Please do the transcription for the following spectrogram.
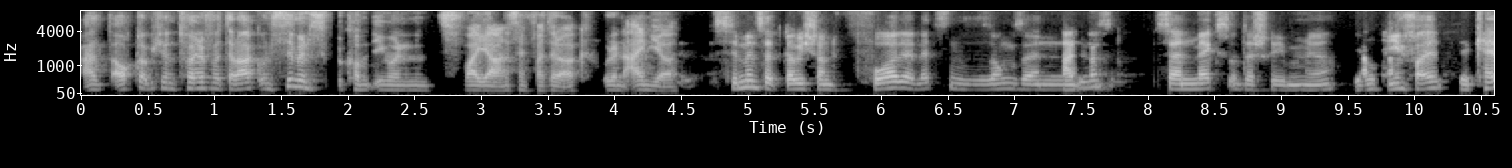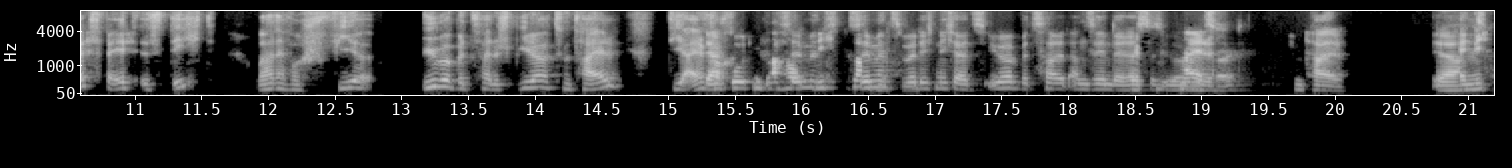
hat auch, glaube ich, einen tollen Vertrag und Simmons bekommt irgendwann in zwei Jahren seinen Vertrag oder in ein Jahr. Simmons hat, glaube ich, schon vor der letzten Saison seinen, seinen Max unterschrieben, ja. Ja, auf jeden Fall. Der Cap Space ist dicht und hat einfach vier überbezahlte Spieler zum Teil, die Ja, einfach gut, überhaupt Simmons, Simmons würde ich nicht als überbezahlt ansehen, der Rest Ja, ist zum Teil. überbezahlt. zum Teil. Ja. Äh, nicht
